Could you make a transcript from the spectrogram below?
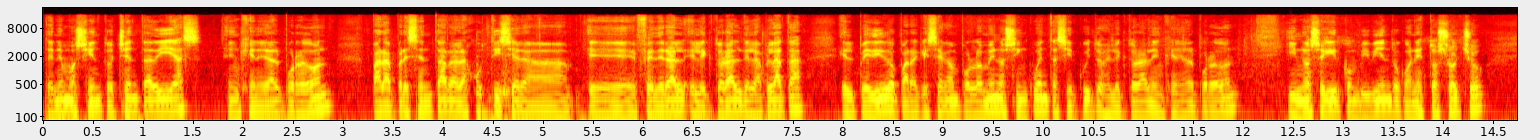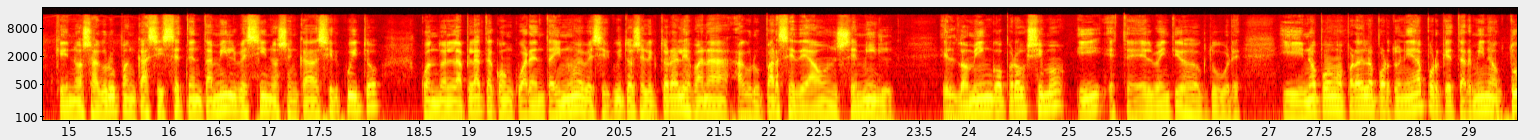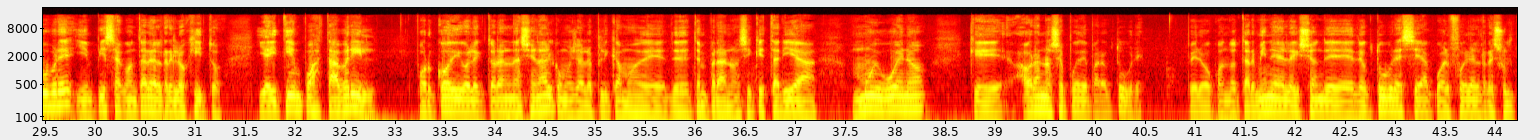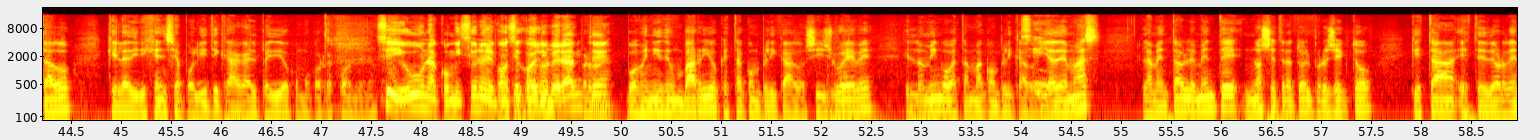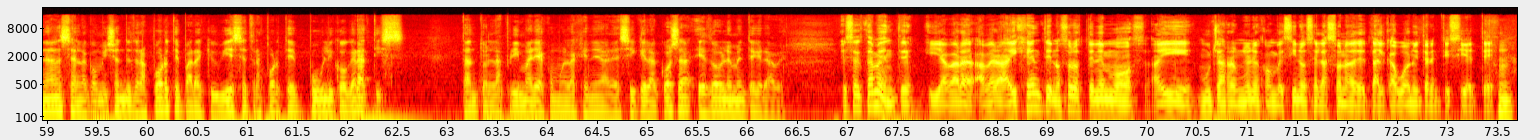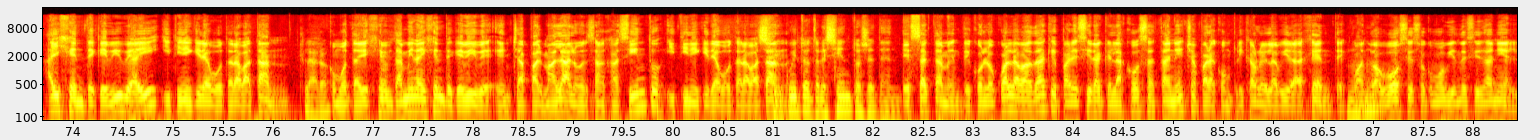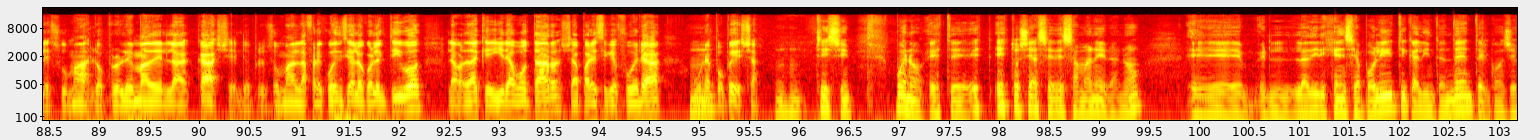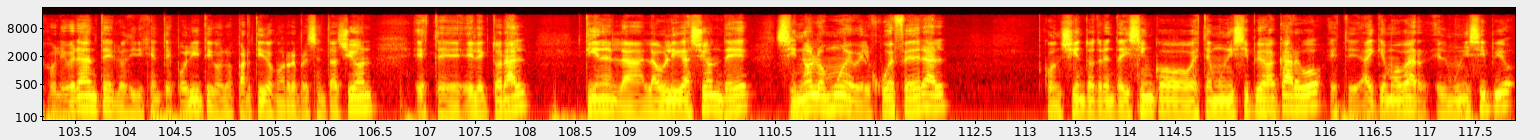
tenemos 180 días en General Porredón para presentar a la justicia la, eh, federal electoral de La Plata el pedido para que se hagan por lo menos 50 circuitos electorales en General Porredón y no seguir conviviendo con estos ocho que nos agrupan casi 70.000 vecinos en cada circuito, cuando en La Plata con 49 circuitos electorales van a agruparse de a 11.000 el domingo próximo y este, el 22 de octubre. Y no podemos perder la oportunidad porque termina octubre y empieza a contar el relojito. Y hay tiempo hasta abril por Código Electoral Nacional, como ya lo explicamos de- desde temprano. Así que estaría muy bueno que ahora no se puede para octubre pero cuando termine la elección de, de octubre, sea cual fuera el resultado, que la dirigencia política haga el pedido como corresponde. ¿no? Sí, hubo una comisión en el Porque, Consejo perdón, Deliberante. perdón, vos venís de un barrio que está complicado. Si llueve, el domingo va a estar más complicado. Sí. Y además, lamentablemente, no se trató el proyecto que está este, de ordenanza en la Comisión de Transporte para que hubiese transporte público gratis, tanto en las primarias como en las generales. Así que la cosa es doblemente grave. Exactamente. Y a ver, a ver, hay gente, nosotros tenemos ahí muchas reuniones con vecinos en la zona de Talcahuano y 37. Hmm. Hay gente que vive ahí y tiene que ir a votar a Batán. Claro. Como ta- también hay gente que vive en Chapalmalal o en San Jacinto y tiene que ir a votar a Batán. Circuito 370. Exactamente, con lo cual la verdad que pareciera que las cosas están hechas para complicarle la vida a la gente. Cuando a vos eso, como bien decís Daniel, le sumás los problemas de la calle, le sumás la frecuencia de los colectivos, la verdad que ir a votar ya parece que fuera una epopeya. Ujú, Sí, sí. Bueno, este, est- esto se hace de esa manera, ¿no? Eh, el- la dirigencia política, el intendente, el Consejo Liberante, los dirigentes políticos, los partidos con representación este, electoral, tienen la, la obligación de, si no lo mueve el juez federal, con 135 este, municipios a cargo, este, hay que mover el municipio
